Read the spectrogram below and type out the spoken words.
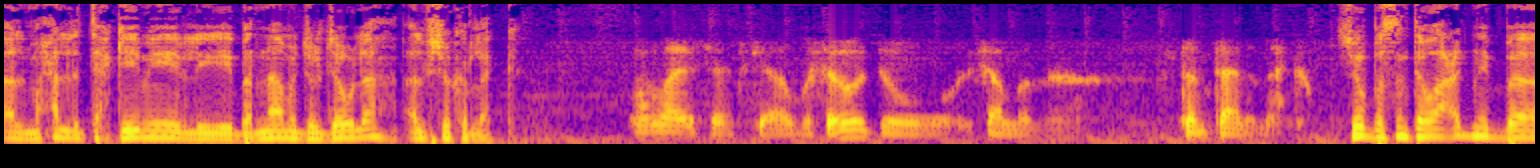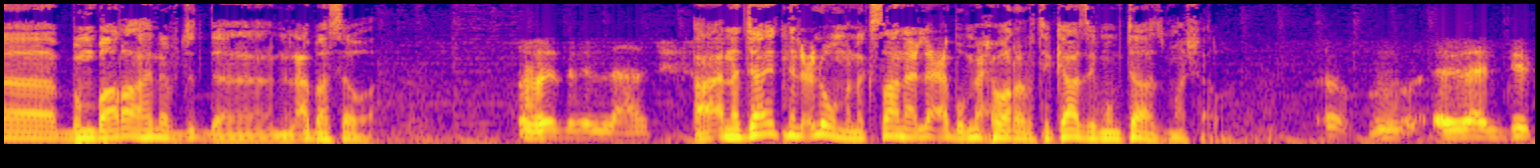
المحلل التحكيمي لبرنامج الجولة. ألف شكر لك. الله يسعدك يا أبو سعود وإن شاء الله استمتعنا معكم. شوف بس أنت واعدني ب- بمباراة هنا في جدة نلعبها سوا. بإذن الله. أنا جايتني العلوم أنك صانع لعب ومحور ارتكازي ممتاز ما شاء الله. إذا جيت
